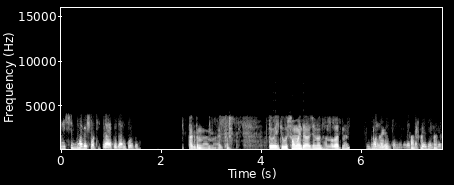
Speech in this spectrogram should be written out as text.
নিশ্চিতভাবে সঠিক রায় প্রদান করবে। একদম ম্যাম একদম। তো এইটুকু সময় দেওয়ার জন্য ধন্যবাদ ম্যাম। ধন্যবাদ ধন্যবাদ। আপনাকেও আচ্ছা, ধন্যবাদ।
